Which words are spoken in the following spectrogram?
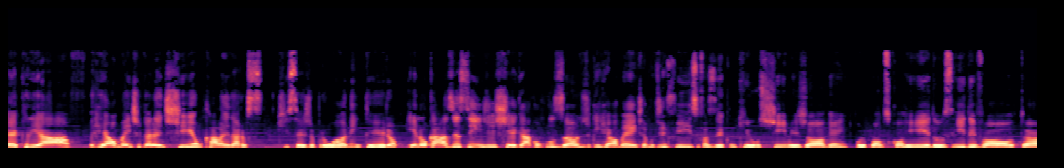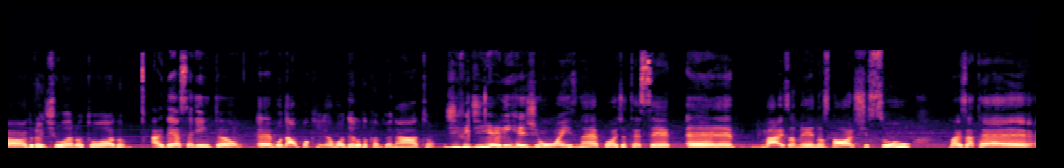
é criar realmente garantir um calendário que seja para o ano inteiro. E no caso, assim, de chegar à conclusão de que realmente é muito difícil fazer com que os times joguem por pontos corridos, ida e volta durante o ano todo, a ideia seria então é, mudar um pouquinho o modelo do campeonato, dividir ele em regiões, né? Pode até ser é, mais ou menos norte, sul, mas até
